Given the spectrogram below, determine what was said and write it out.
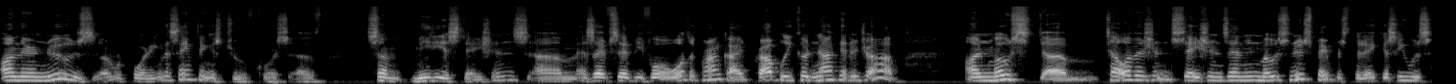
on their news uh, reporting. The same thing is true, of course, of some media stations. Um, as I've said before, Walter Cronkite probably could not get a job on most um, television stations and in most newspapers today because he was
